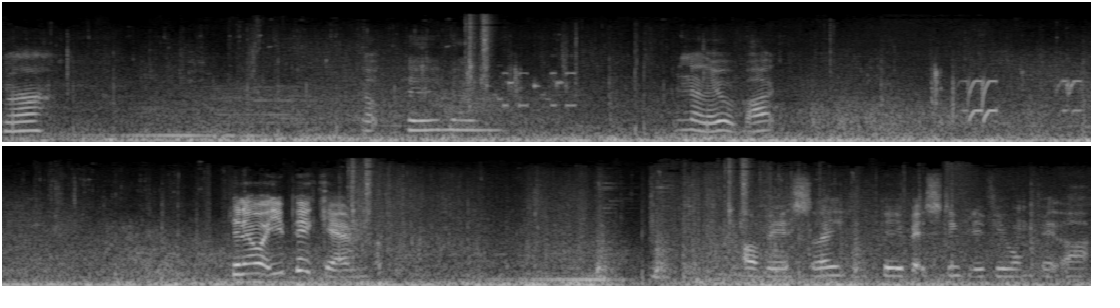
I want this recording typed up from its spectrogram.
Nah. Got payment. Know they were back. Do you know what you're picking? Obviously. Be a bit stupid if you won't pick that.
